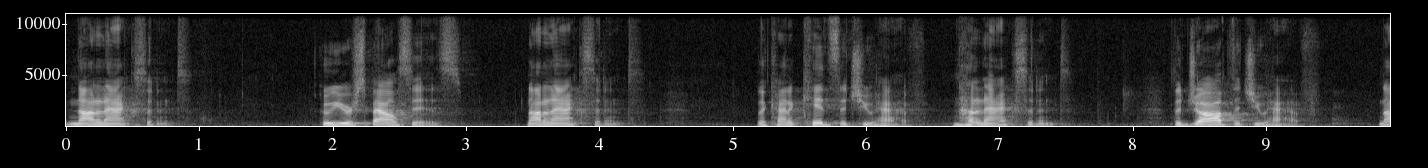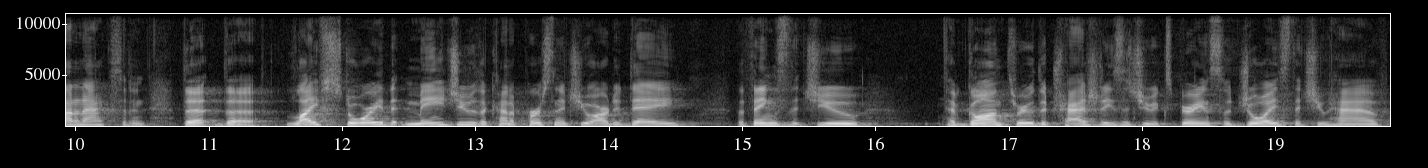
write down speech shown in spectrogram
not an accident. Who your spouse is, not an accident. The kind of kids that you have, not an accident. The job that you have, not an accident. The, the life story that made you the kind of person that you are today, the things that you have gone through, the tragedies that you experienced, the joys that you have,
